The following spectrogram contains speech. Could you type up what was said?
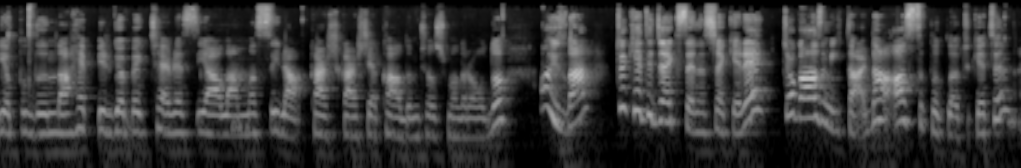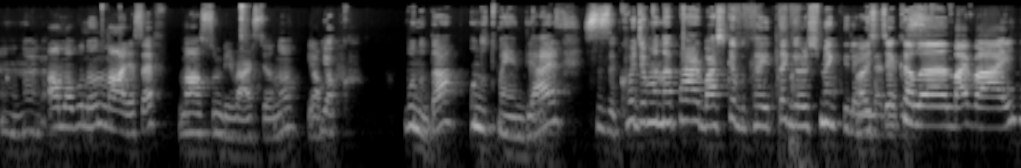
yapıldığında hep bir göbek çevresi yağlanmasıyla karşı karşıya kaldığım çalışmalar oldu. O yüzden tüketecekseniz şekeri çok az miktarda, az sıklıkla tüketin. Aynen öyle. Ama bunun maalesef masum bir versiyonu yok. Yok. Bunu da unutmayın diğer. Sizi kocaman öper. Başka bir kayıtta görüşmek dileğiyle. Hoşçakalın. Bay bay.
